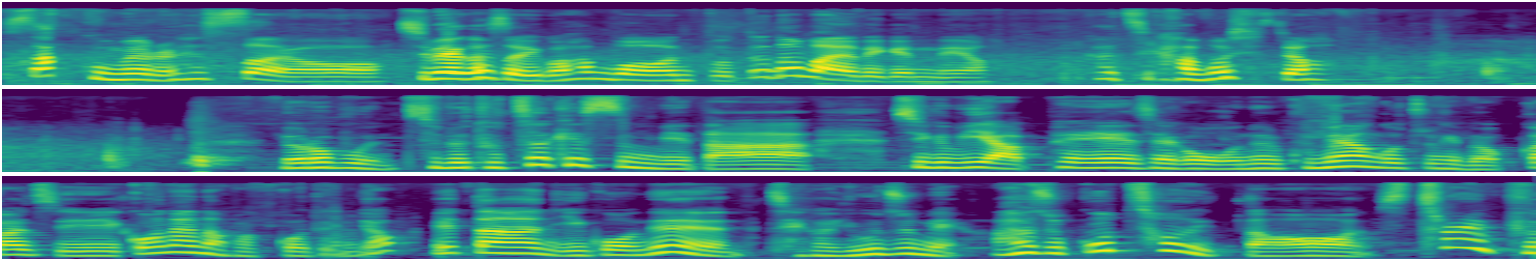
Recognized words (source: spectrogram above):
싹 구매를 했어요. 집에 가서 이거 한번 또 뜯어봐야 되겠네요. 같이 가보시죠. 여러분 집에 도착했습니다. 지금 이 앞에 제가 오늘 구매한 것 중에 몇 가지 꺼내놔 봤거든요. 일단 이거는 제가 요즘에 아주 꽂혀있던 스트라이프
